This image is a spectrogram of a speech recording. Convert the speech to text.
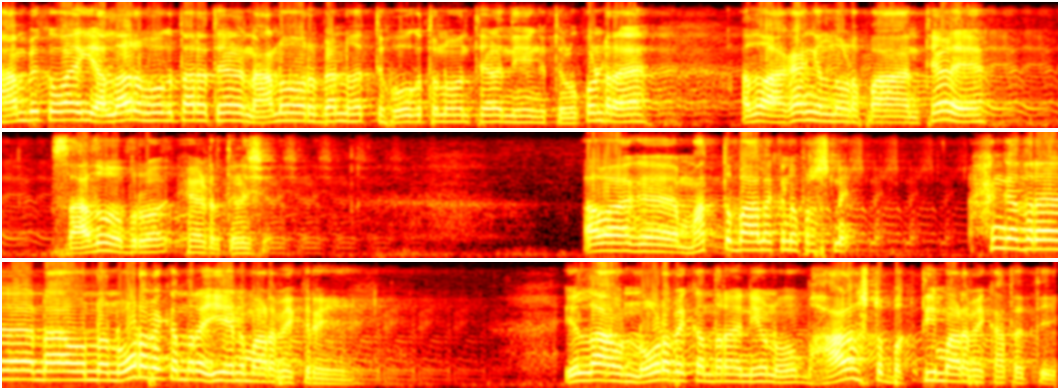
ಡಾಂಬಿಕವಾಗಿ ಎಲ್ಲರೂ ಹೋಗ್ತಾರ ಅಂತೇಳಿ ನಾನು ಅವ್ರ ಬೆನ್ನು ಹತ್ತಿ ಹೋಗ್ತನು ಅಂತೇಳಿ ನೀ ಹಿಂಗೆ ತಿಳ್ಕೊಂಡ್ರೆ, ಅದು ಆಗಂಗಿಲ್ಲ ನೋಡಪ್ಪ ಅಂತೇಳಿ ಸಾಧು ಒಬ್ರು ಹೇಳ್ರಿ ತಿಳಿಸಿ. ಅವಾಗ ಮತ್ತ ಬಾಲಕನ ಪ್ರಶ್ನೆ, ಹಂಗಂದ್ರೆ ನಾವು ಅವನ್ನ ನೋಡ್ಬೇಕಂದ್ರೆ ಏನು ಮಾಡ್ಬೇಕ್ರಿ? ಇಲ್ಲ, ಅವ್ನ ನೋಡ್ಬೇಕಂದ್ರೆ ನೀನು ಬಹಳಷ್ಟು ಭಕ್ತಿ ಮಾಡ್ಬೇಕಾತತಿ,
